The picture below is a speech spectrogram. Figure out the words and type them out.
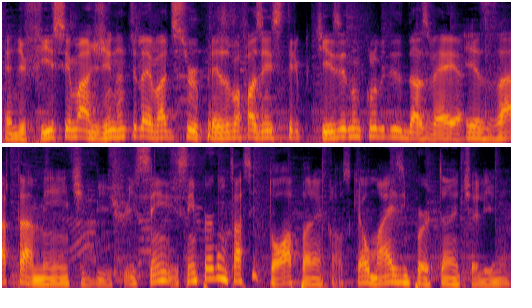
é difícil, imagina te levar de surpresa pra fazer um striptease num clube de- das velhas. Exatamente, bicho. E sem, sem perguntar se topa, né, Klaus? Que é o mais importante ali, né?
